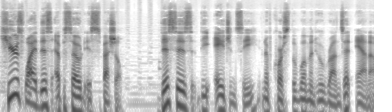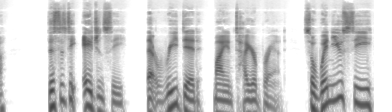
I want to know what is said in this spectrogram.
here's why this episode is special. This is the agency, and of course, the woman who runs it, Anna. This is the agency that redid my entire brand. So when you see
